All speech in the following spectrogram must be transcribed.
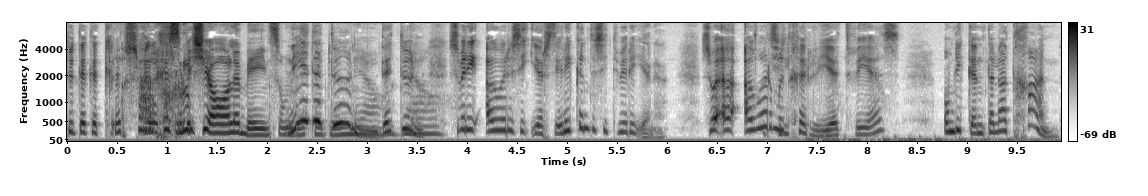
toe ek 'n speelgroep spesiale mens om Nee, dit te dit doen, ja, dit doen. Ja. So die ouer is die eerste en die kind is die tweede ene. So 'n ouer moet gereed wees om die kind te laat gaan.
